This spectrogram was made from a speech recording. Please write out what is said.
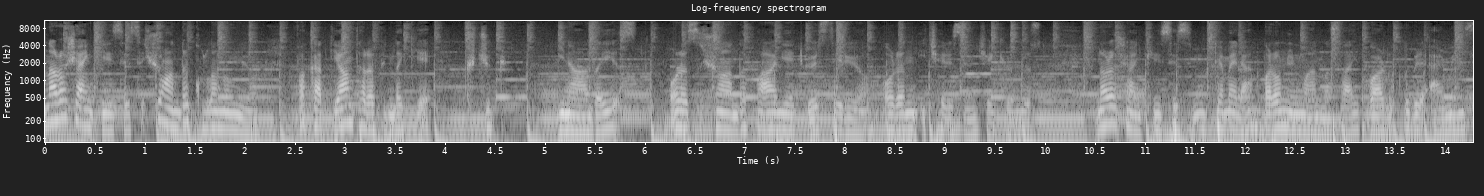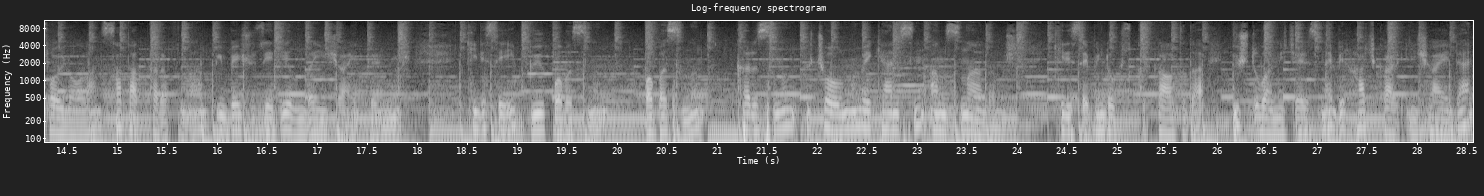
Naroşen Kilisesi şu anda kullanılmıyor. Fakat yan tarafındaki küçük binadayız. Orası şu anda faaliyet gösteriyor. Oranın içerisini çekiyoruz. Naroşen Kilisesi muhtemelen baron ünvanına sahip varlıklı bir Ermeni soylu olan Satat tarafından 1507 yılında inşa ettirilmiş. Kiliseyi büyük babasının, babasının, karısının, üç oğlunun ve kendisinin anısına adamış. Kilise 1946'da üç duvarın içerisine bir haçkar inşa eden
